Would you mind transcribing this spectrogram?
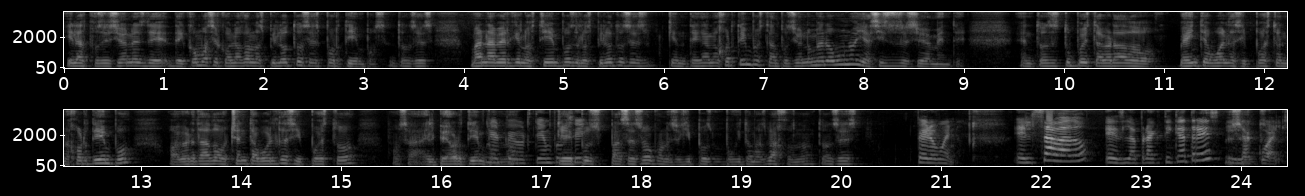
y las posiciones de, de, cómo se colocan los pilotos es por tiempos. Entonces van a ver que los tiempos de los pilotos es quien tenga mejor tiempo, está en posición número uno y así sucesivamente. Entonces tú puedes haber dado 20 vueltas y puesto el mejor tiempo o haber dado 80 vueltas y puesto, o sea, el peor tiempo. El peor tiempo, Que pues pasa eso con los equipos un poquito más bajos, ¿no? Entonces... Pero bueno, el sábado es la práctica 3 y la quali.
